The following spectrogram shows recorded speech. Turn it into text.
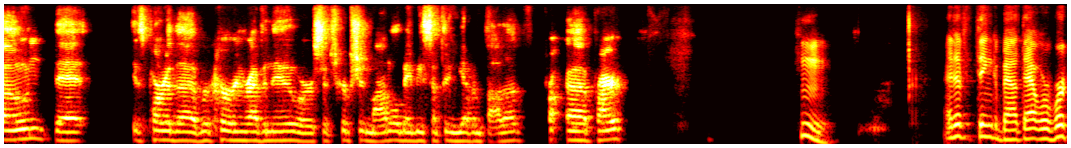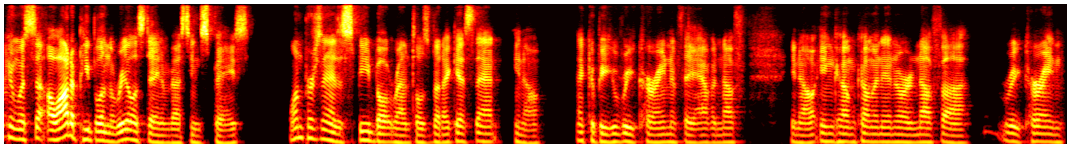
own that is part of the recurring revenue or subscription model? Maybe something you haven't thought of uh, prior? Hmm. I'd have to think about that. We're working with a lot of people in the real estate investing space. One person has a speedboat rentals, but I guess that, you know, that could be recurring if they have enough, you know, income coming in or enough uh, recurring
